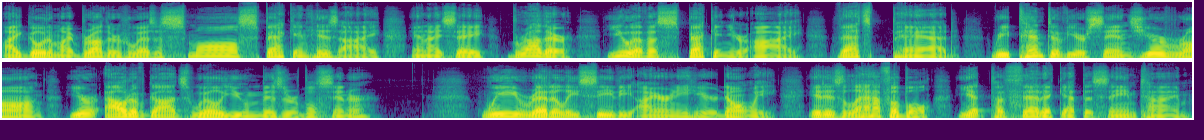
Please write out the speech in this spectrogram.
I go to my brother who has a small speck in his eye, and I say, Brother, you have a speck in your eye. That's bad. Repent of your sins. You're wrong. You're out of God's will, you miserable sinner. We readily see the irony here, don't we? It is laughable, yet pathetic at the same time.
